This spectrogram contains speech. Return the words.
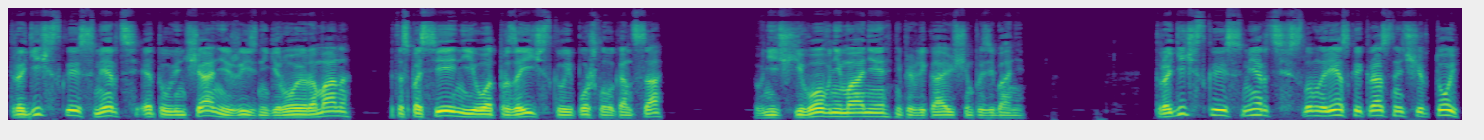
Трагическая смерть — это увенчание жизни героя романа, это спасение его от прозаического и пошлого конца, в ничьего внимания, не привлекающем прозябания. Трагическая смерть, словно резкой красной чертой,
